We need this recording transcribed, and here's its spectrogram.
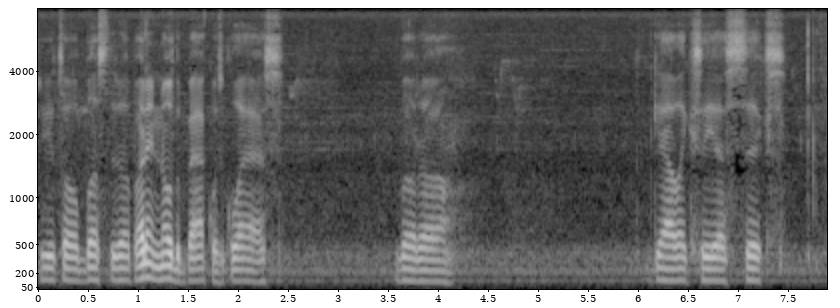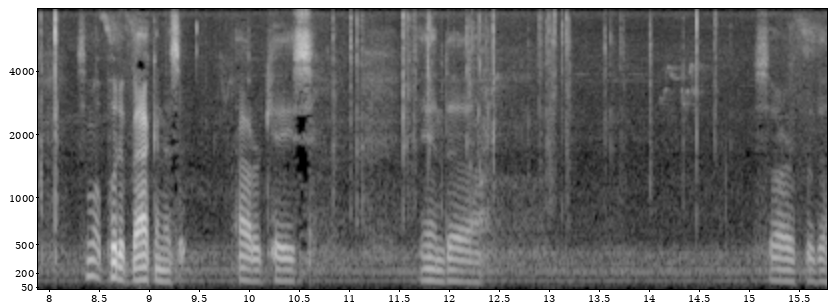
See it's all busted up. I didn't know the back was glass. But uh Galaxy S6. So I'm going to put it back in this outer case. And, uh, sorry for the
